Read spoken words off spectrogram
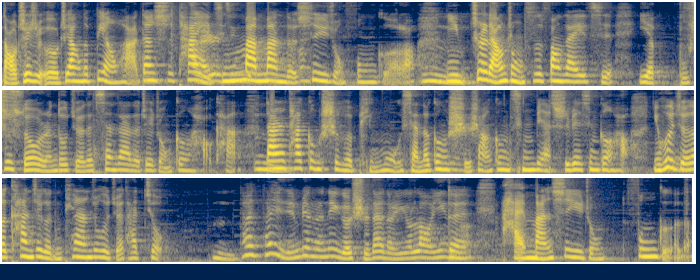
导致有这样的变化，但是它已经慢慢的是一种风格了。你这两种字放在一起，也不是所有人都觉得现在的这种更好看，但是它更适合屏幕，显得更时尚、更轻便，识别性更好。你会觉得看这个，你天然就会觉得它旧。嗯，它它已经变成那个时代的一个烙印对了，，还蛮是一种风格的。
